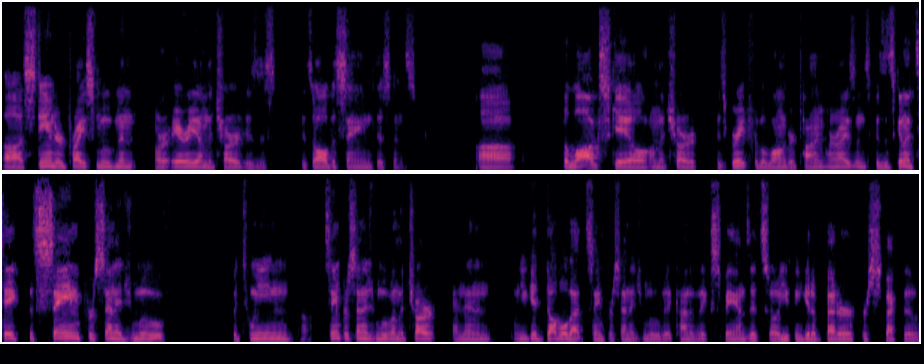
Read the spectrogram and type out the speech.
uh, standard price movement or area on the chart is this, it's all the same distance. Uh, the log scale on the chart is great for the longer time horizons because it's going to take the same percentage move between uh, same percentage move on the chart and then when you get double that same percentage move it kind of expands it so you can get a better perspective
